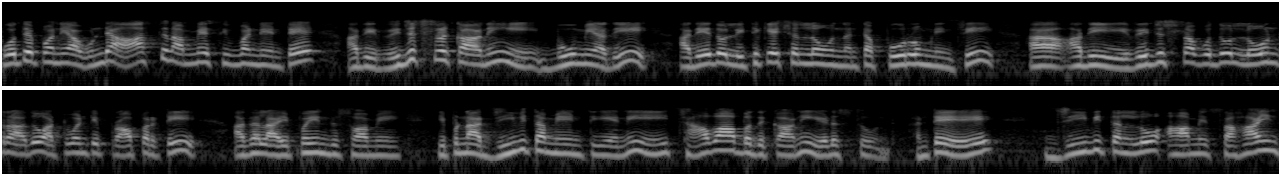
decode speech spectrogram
పోతే పని ఆ ఉండే ఆస్తిని అమ్మేసి ఇవ్వండి అంటే అది రిజిస్టర్ కానీ భూమి అది. అదేదో లిటికేషన్లో ఉందంట పూర్వం నుంచి. అది రిజిస్టర్ అవ్వదు లోన్ రాదు అటువంటి ప్రాపర్టీ. అది అలా అయిపోయింది స్వామి. ఇప్పుడు నా జీవితం ఏంటి అని చావా బతుక అని ఏడుస్తూ ఉంది. అంటే జీవితంలో ఆమె సహాయం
